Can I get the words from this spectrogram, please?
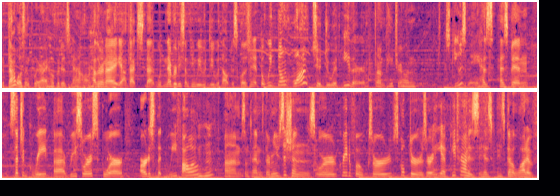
if that wasn't clear, I hope it is now. Heather and I, yeah, that's that would never be something we would do without disclosing it. But we don't want to do it either. Um, Patreon, excuse me, has has been such a great uh, resource for artists that we follow. Um, sometimes they're musicians or creative folks or sculptors or yeah. Patreon is, has has got a lot of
